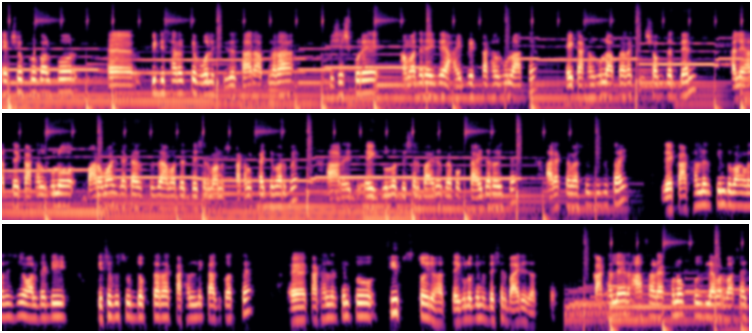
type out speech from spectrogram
টেকসই প্রকল্পর পিডি স্যারকে বলেছি যে, স্যার আপনারা বিশেষ করে আমাদের এই যে হাইব্রিড কাঁঠালগুলো আছে, এই কাঁঠালগুলো আপনারা কৃষকদের দেন তাহলে হচ্ছে কাঁঠালগুলো বারো মাস দেখা যাচ্ছে যে আমাদের দেশের মানুষ কাঁঠাল খাইতে পারবে, আর এই- এইগুলো দেশের বাইরেও ব্যাপক চাহিদা রয়েছে। আর একটা মেসেজ দিতে চাই, যে কাঁঠালের কিন্তু বাংলাদেশে অলরেডি কিছু কিছু উদ্যোক্তারা কাঁঠাল নিয়ে কাজ করছে কাঁঠালের কিন্তু চিপস তৈরি হচ্ছে, এগুলো কিন্তু দেশের বাইরে যাচ্ছে। কাঁঠালের আচার এখনও খুঁজলে আমার বাসায়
